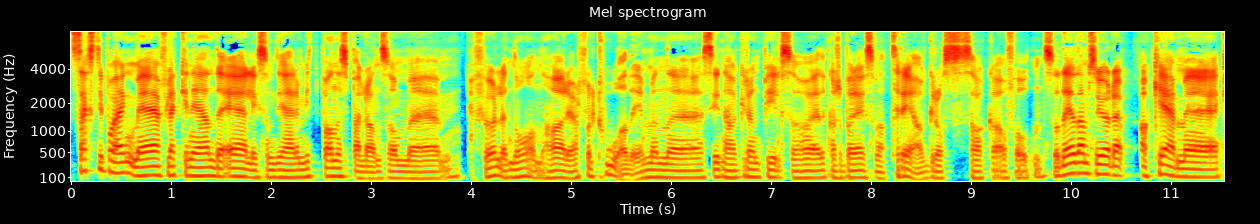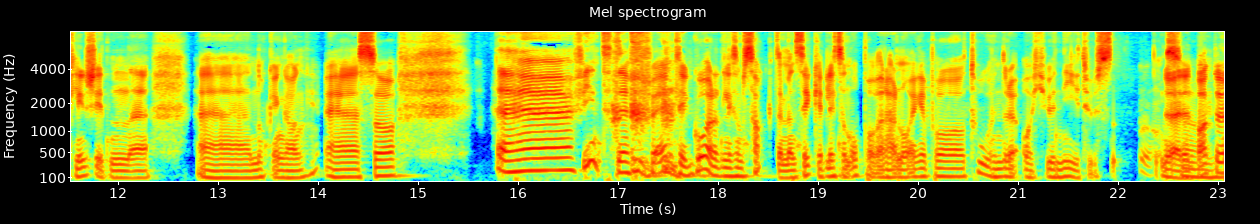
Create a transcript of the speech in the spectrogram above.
60 poeng med flekken igjen. Det er liksom de her midtbanespillerne som eh, Jeg føler noen har, i hvert fall to av de, men uh, siden jeg har grønn pil, så er det kanskje bare jeg som har tre av Gross, Saka og Foden. Så det er jo dem som gjør det. Ake med clean-sheeten uh, eh, nok en gang. Uh, så eh, fint. Det egentlig går liksom sakte, men sikkert litt sånn oppover her nå. Jeg er på 229 000. Du er rett bak, du.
